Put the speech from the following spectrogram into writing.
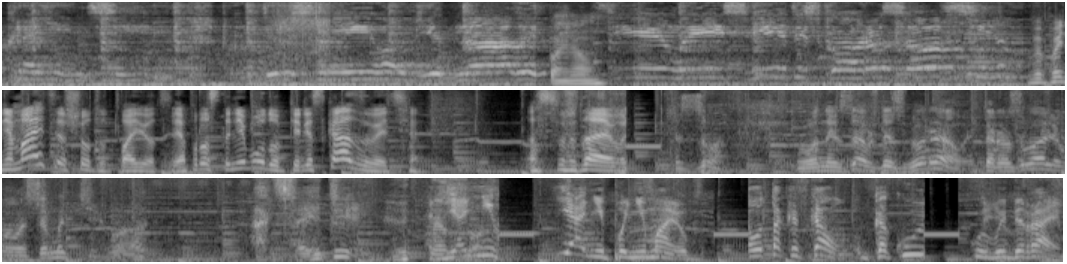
українці продержні об'єднали Понял. цілий світ і скоро зовсім Вы понимаете, что тут поется? Я просто не буду пересказывать, осуждая его. зон. Вони завжди згорали та розвалювалися миттєво. А цей ти? Я ни я не понимаю. Вот так и сказал, какую хуй выбираем.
